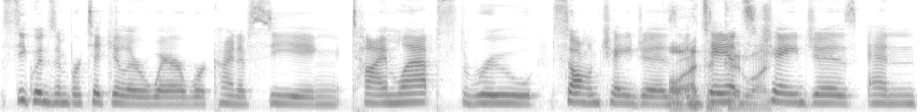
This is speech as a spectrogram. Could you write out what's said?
sequence in particular where we're kind of seeing time lapse through song changes Oh, and that's a good dance changes. And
